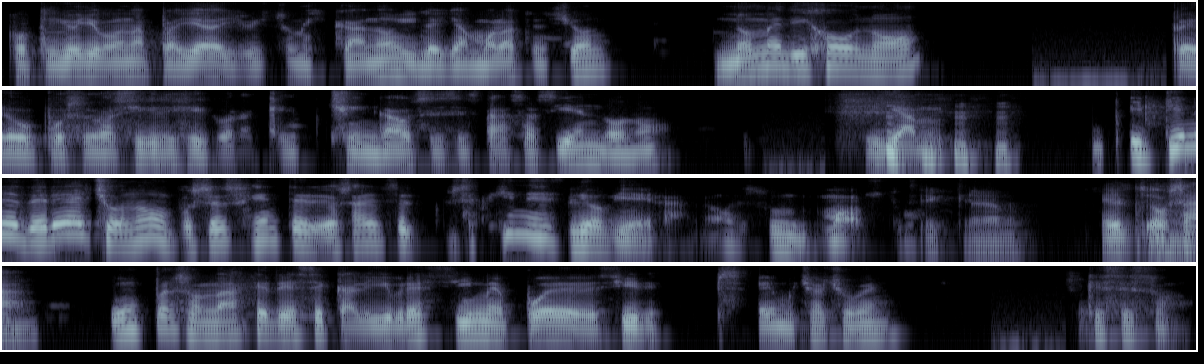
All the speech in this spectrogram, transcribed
porque yo llevé una playa de jiu mexicano y le llamó la atención. No me dijo no, pero pues así dije, ahora qué chingados estás haciendo, ¿no? Y ya, y tiene derecho, ¿no? Pues es gente, o sea, es ¿quién es Leo Viera, no? Es un monstruo. Sí, claro. o sea, un personaje de ese calibre sí me puede decir, eh, muchacho, ven, ¿qué es eso?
